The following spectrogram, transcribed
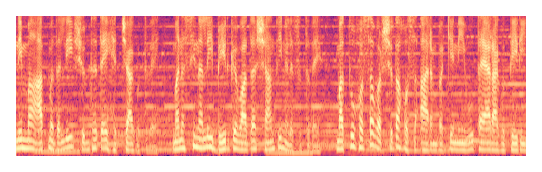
ನಿಮ್ಮ ಆತ್ಮದಲ್ಲಿ ಶುದ್ಧತೆ ಹೆಚ್ಚಾಗುತ್ತದೆ. ಮನಸ್ಸಿನಲ್ಲಿ ದೀರ್ಘವಾದ ಶಾಂತಿ ನೆಲೆಸುತ್ತದೆ ಮತ್ತು ಹೊಸ ವರ್ಷದ ಹೊಸ ಆರಂಭಕ್ಕೆ ನೀವು ತಯಾರಾಗುತ್ತೀರಿ.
